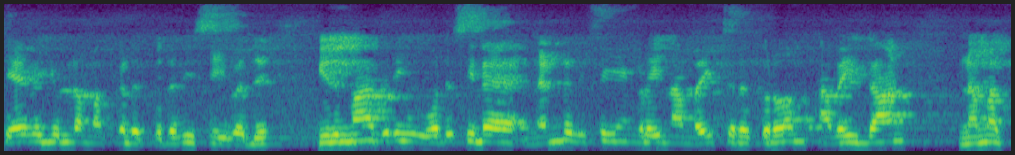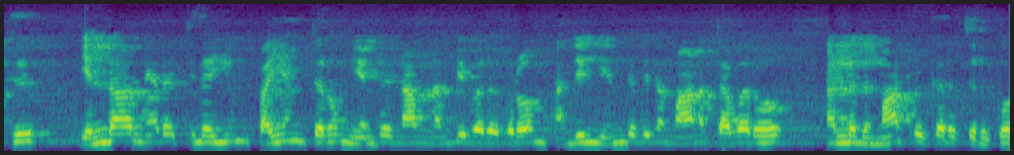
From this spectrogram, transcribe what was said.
தேவையுள்ள மக்களுக்கு உதவி செய்வது இது மாதிரி ஒரு சில நல்ல விஷயங்களை நாம் வைத்திருக்கிறோம் அவைதான் நமக்கு எல்லா நேரத்திலேயும் பயன் தரும் என்று நாம் நம்பி வருகிறோம். அதில் எந்த விதமான தவறோ அல்லது மாற்று கருத்திற்கோ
